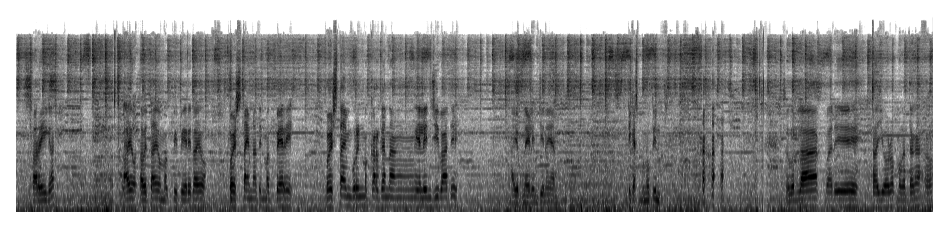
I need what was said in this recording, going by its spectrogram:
sa Riga. Layo, tawid tayo, magpipiri tayo. First time natin magperi. First time ko rin magkarga ng LNG, buddy. Ayop na LNG na yan. Tikas bunutin. so good luck, buddy. Sa Europe, maganda nga. Oh.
